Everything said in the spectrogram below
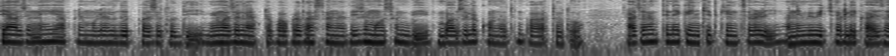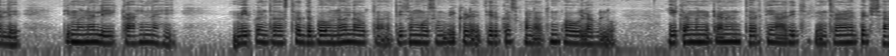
ती अजूनही आपल्या मुलाला दूध पाजत होती. मी माझा लॅपटॉप वापरत असताना तिची मोसंबी बाजूला कोणातून पाहत होतो. अचानक तिने किंचित किंचाळली आणि मी विचारले काय झाले? ती म्हणाली काही नाही. मी पण जास्त दबाव न लावता तिच्या मोसंबीकडे तिरकस कोणातून पाहू लागलो. एका मिनिटानंतर ती आधीची किंचाळण्यापेक्षा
